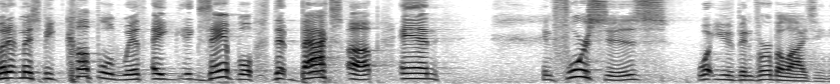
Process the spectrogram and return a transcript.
but it must be coupled with an example that backs up and enforces what you've been verbalizing.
